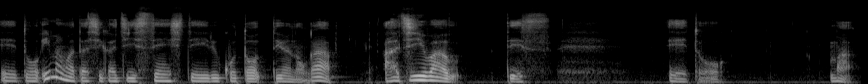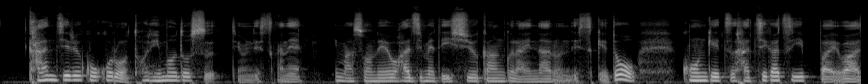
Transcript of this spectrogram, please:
えーと、今私が実践していることっていうのが味わうです。えっ、ー、とまあ感じる心を取り戻すっていうんですかね。今それを始めて1週間ぐらいになるんですけど今月8月いっぱいは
